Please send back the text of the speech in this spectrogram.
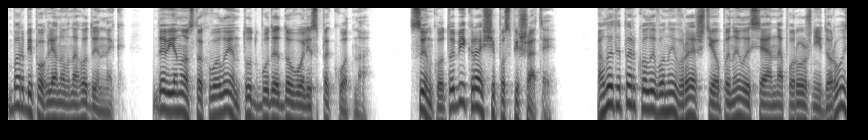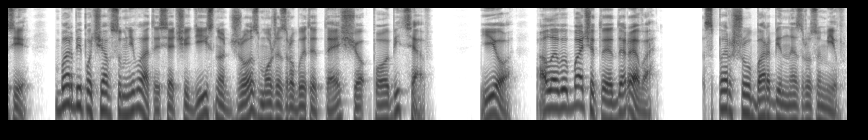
Барбі поглянув на годинник. 90 хвилин тут буде доволі спекотно. Синку, тобі краще поспішати. Але тепер, коли вони врешті опинилися на порожній дорозі, Барбі почав сумніватися, чи дійсно Джо зможе зробити те, що пообіцяв. Йо, але ви бачите дерева. Спершу Барбі не зрозумів,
